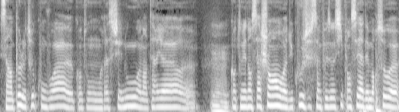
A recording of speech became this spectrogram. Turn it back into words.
c'est un peu le truc qu'on voit euh, quand on reste chez nous, en intérieur, euh, Hmm. quand on est dans sa chambre. Du coup, je- ça me faisait aussi penser à des morceaux euh,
